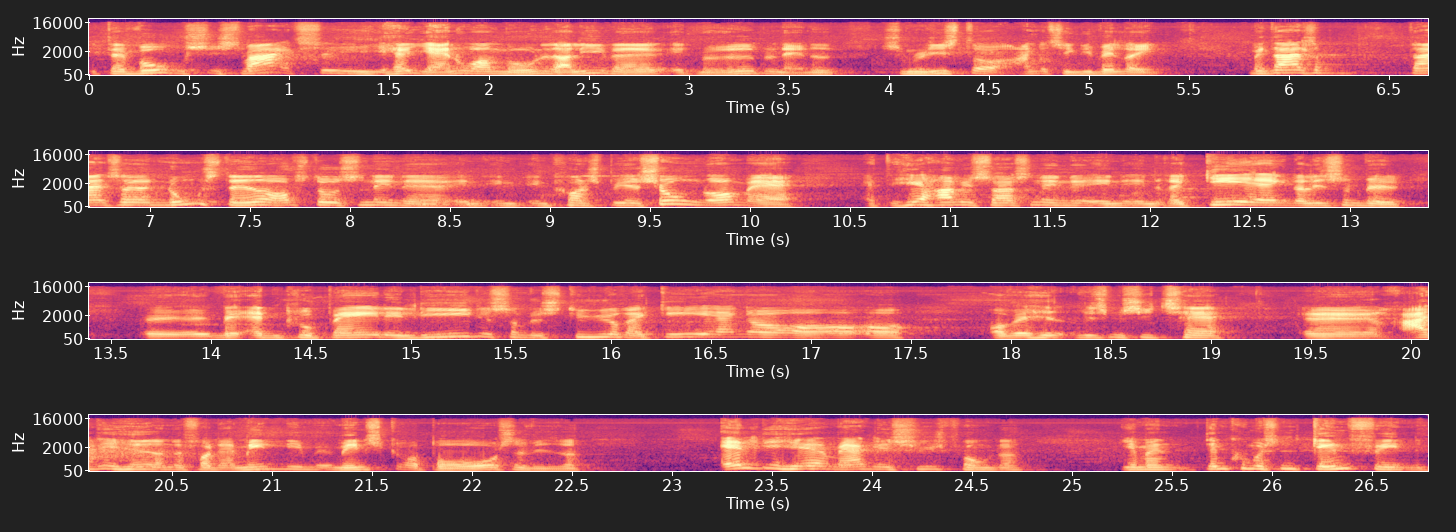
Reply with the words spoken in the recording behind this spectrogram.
i Davos i Schweiz i her i januar måned. Der har lige været et møde, blandt andet journalister og andre ting, de vælter ind. Men der er altså, der er altså nogle steder opstået sådan en, øh, en, en, en konspiration om, at, at her har vi så sådan en, en, en regering, der ligesom vil, øh, med, af den globale elite, som vil styre regeringer og, og, og, og hvad hedder, ligesom hvis man siger, tage øh, rettighederne for de almindelige mennesker og borgere osv. Alle de her mærkelige synspunkter, jamen, dem kunne man sådan genfinde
